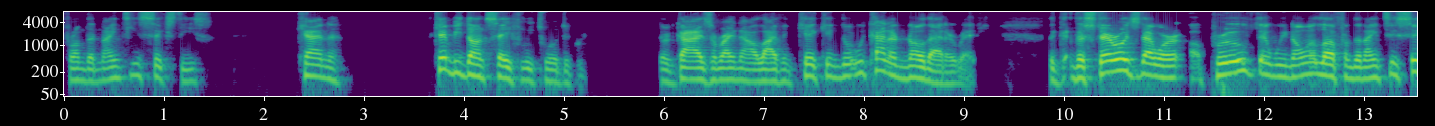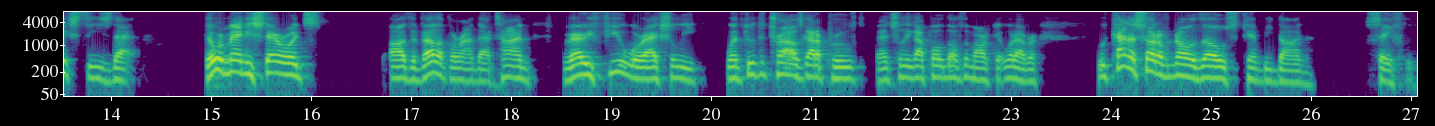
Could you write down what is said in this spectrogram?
from the 1960s can can be done safely to a degree. There are guys are right now alive and kicking. We kind of know that already the, the steroids that were approved and we know and love from the 1960s that there were many steroids uh, developed around that time. Very few were actually went through the trials, got approved, eventually got pulled off the market, whatever. We kind of sort of know those can be done safely.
